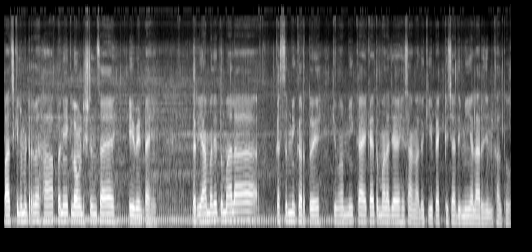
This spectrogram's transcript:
पाच किलोमीटर हा पण एक लाँग डिस्टन्सचा इव्हेंट आहे. तर यामध्ये तुम्हाला कसं मी करतो आहे किंवा मी काय काय तुम्हाला जे हे सांगालो की प्रॅक्टिसच्या आधी मी एल आर्जिन खातो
